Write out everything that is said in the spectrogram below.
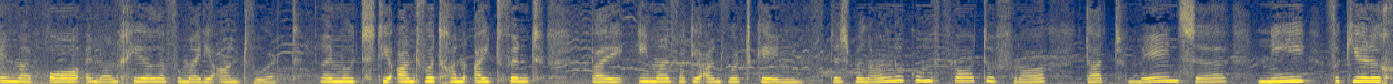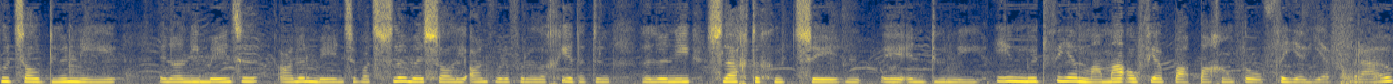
en my pa en dan gee hulle vir my die antwoord. Jy moet die antwoord gaan uitvind by iemand wat die antwoord ken. Dit is belangrik om vrae te vra dat mense nie verkeerde goed sal doen nie en dan die mense ander mense wat slim is sal die antwoorde vir hulle gee dat hulle, nie slegte goed sê en, en doen nie. Jy moet vir jou mamma of jou pappa gaan vra of vir jou juffrou.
